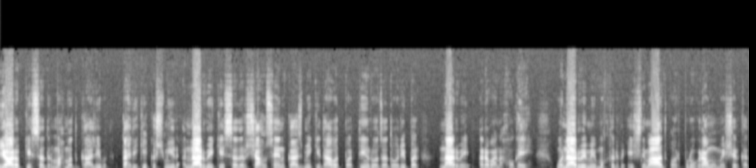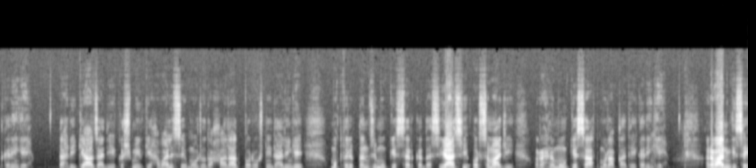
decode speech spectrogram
یورپ کے صدر محمد غالب تحریک کشمیر ناروے کے صدر شاہ حسین کاظمی کی دعوت پر تین روزہ دورے پر ناروے روانہ ہو گئے وہ ناروے میں مختلف اجتماعات اور پروگراموں میں شرکت کریں گے تحریک آزادی کشمیر کے حوالے سے موجودہ حالات پر روشنی ڈالیں گے مختلف تنظیموں کے سرکردہ سیاسی اور سماجی رہنماؤں کے ساتھ ملاقاتیں کریں گے روانگی سے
